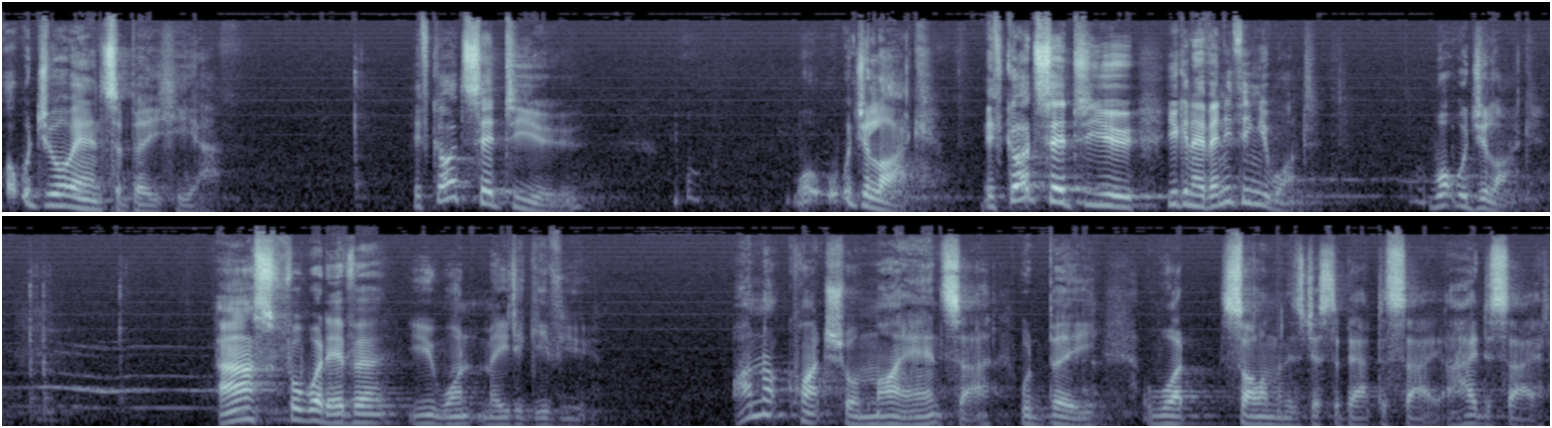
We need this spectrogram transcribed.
What would your answer be here? If God said to you, what would you like? If God said to you, you can have anything you want, what would you like? Ask for whatever you want me to give you. I'm not quite sure my answer would be what Solomon is just about to say. I hate to say it.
